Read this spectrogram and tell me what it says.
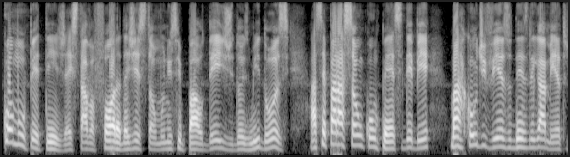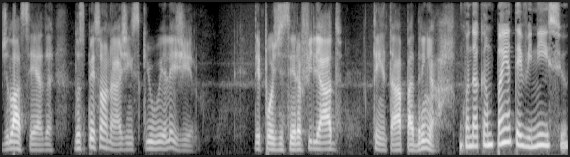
Como o PT já estava fora da gestão municipal desde 2012, a separação com o PSDB marcou de vez o desligamento de Lacerda dos personagens que o elegeram. Depois de ser afiliado, tenta apadrinhar. Quando a campanha teve início,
